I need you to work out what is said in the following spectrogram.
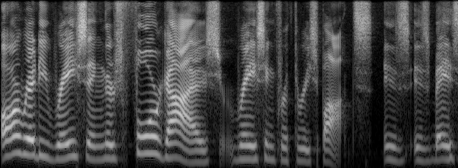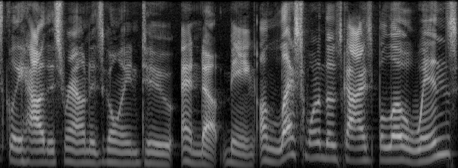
already racing. There's four guys racing for three spots, is, is basically how this round is going to end up being. Unless one of those guys below wins,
